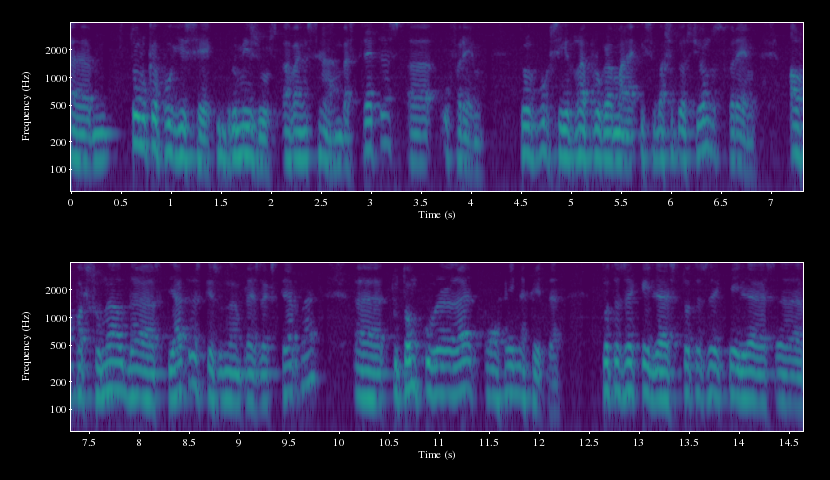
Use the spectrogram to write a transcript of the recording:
Eh, tot el que pugui ser compromisos, avançar amb estretes, eh, ho farem. Tot el que pugui ser reprogramar i salvar situacions, els farem. El personal dels teatres, que és una empresa externa, eh, tothom cobrarà la feina feta totes aquelles, totes aquelles eh,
